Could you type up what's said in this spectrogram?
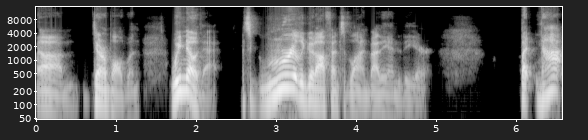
um, Darryl Baldwin. We know that. It's a really good offensive line by the end of the year. But not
